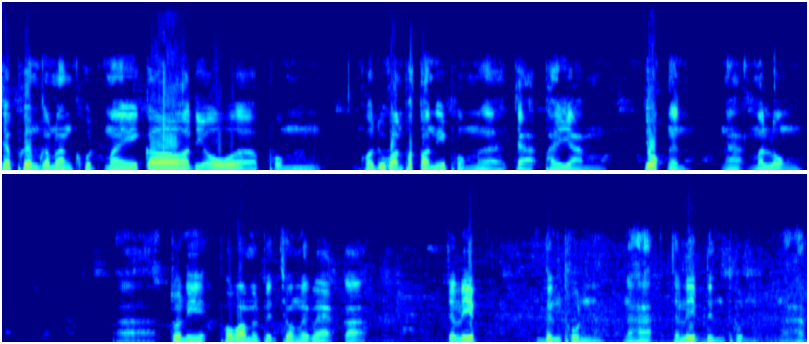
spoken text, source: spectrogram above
จะเพิ่มกำลังขุดไหมก็เดี๋ยวผมขอดูก่อนเพราะตอนนี้ผมจะพยายามยกเงินนะมาลงตัวนี้เพราะว่ามันเป็นช่วงแรก ๆ ก็จะรีบ ดึงทุนนะฮะจะรีบดึงทุนนะครับ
